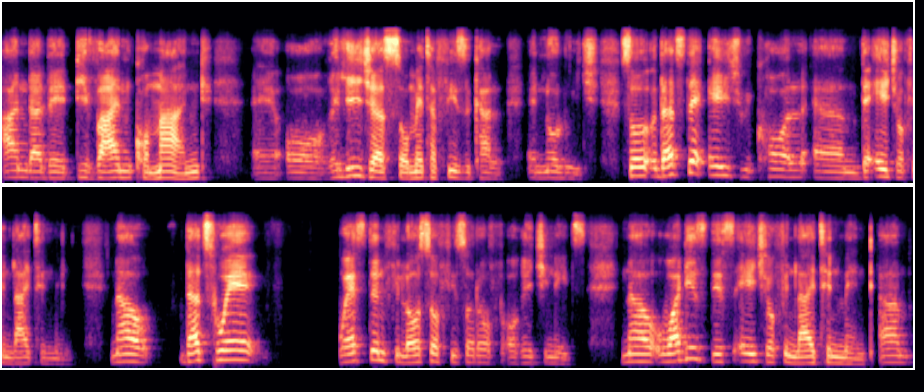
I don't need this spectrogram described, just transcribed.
under the divine command uh, or religious or metaphysical knowledge. So that's the age we call um, the age of enlightenment. Now, that's where Western philosophy sort of originates. Now, what is this age of enlightenment? Um,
